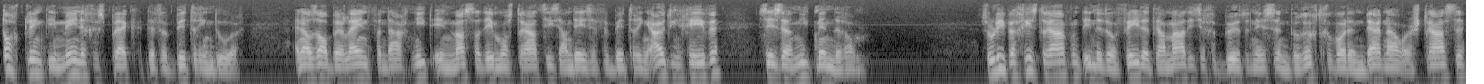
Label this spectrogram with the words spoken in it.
Toch klinkt in menig gesprek de verbittering door. En al zal Berlijn vandaag niet in massademonstraties aan deze verbittering uiting geven, ze is er niet minder om. Zo liep er gisteravond in de door vele dramatische gebeurtenissen berucht geworden Bernauerstraße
